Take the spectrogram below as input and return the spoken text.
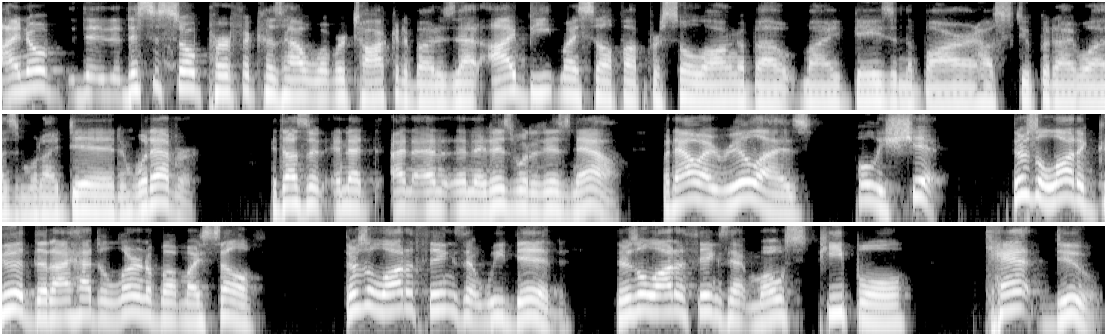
I know th- this is so perfect because how what we're talking about is that I beat myself up for so long about my days in the bar and how stupid I was and what I did and whatever. It doesn't, and it, and, and, and it is what it is now. But now I realize, holy shit, there's a lot of good that I had to learn about myself. There's a lot of things that we did. There's a lot of things that most people can't do.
